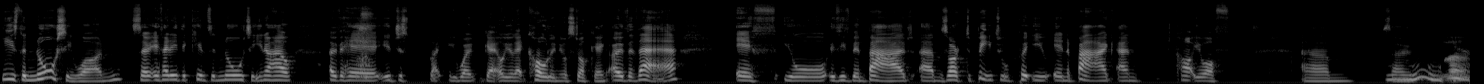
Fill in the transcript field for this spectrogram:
he's the naughty one. So if any of the kids are naughty, you know how over here you just like you won't get, or you'll get coal in your stocking. Over there, if you're if you've been bad, um, Zwarte Piet will put you in a bag and cart you off. Um, so Ooh. Wow.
